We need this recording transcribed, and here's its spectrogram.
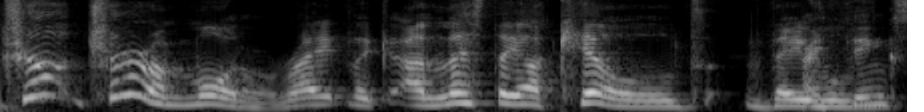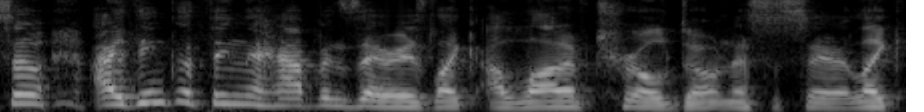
Trill, Trill are immortal, right? Like unless they are killed, they I will. think so. I think the thing that happens there is like a lot of Trill don't necessarily like.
